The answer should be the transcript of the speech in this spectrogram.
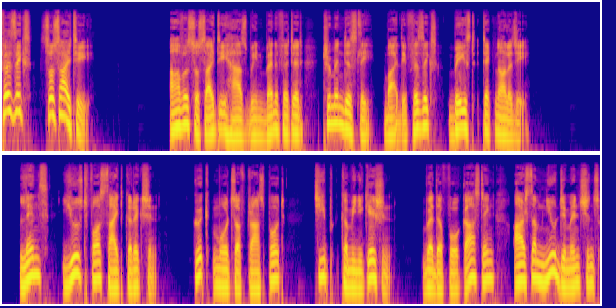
Physics Society Our society has been benefited tremendously by the physics-based technology. Lens used for sight correction, quick modes of transport, cheap communication, weather forecasting are some new dimensions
